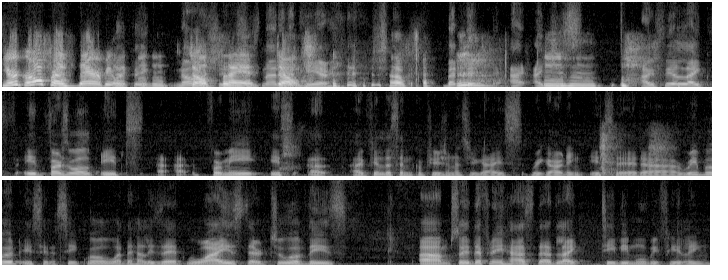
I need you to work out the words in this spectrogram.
Your girlfriend's there, be like, think- no, don't she- say it. not Don't. even here. Okay. but the, I, I just, Mhm. I feel like it, first of all, it's uh, uh, for me. It's uh, I feel the same confusion as you guys regarding is it a reboot? Is it a sequel? What the hell is it? Why is there two of these? Um, so it definitely has that like TV movie feeling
